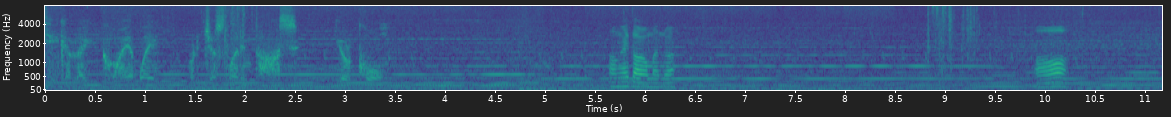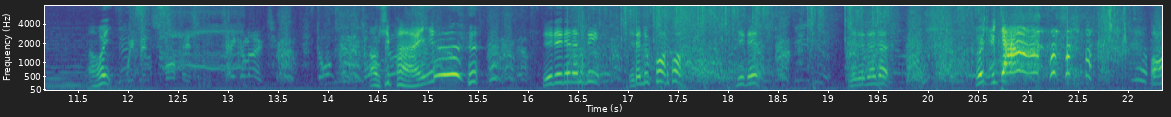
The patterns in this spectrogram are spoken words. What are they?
Take him out quietly or just let him pass. Your call. เอาไงต่อกับมันวะ อ๋อเอาเฮ้ย We've been spotted. Take him out. Dogs in the เอา top. ชิบหาย เดี๋ยวเดี๋ยวเดี๋ยวดิเดี๋ยวเดี๋ยวดูพ่อพ่อเดี๋ยวเดี๋ยวเดี๋ยวเดี๋ยวเดี๋ยวเฮ้ยไอ้จ้า อ๋อ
